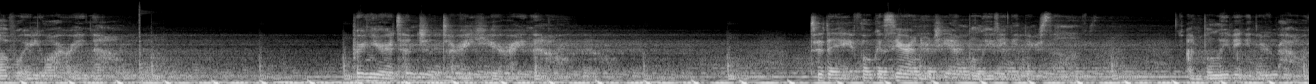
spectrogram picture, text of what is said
love where you are right now. Bring your attention to right here, right now. Today, focus your energy on believing in yourself, on believing in your power.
